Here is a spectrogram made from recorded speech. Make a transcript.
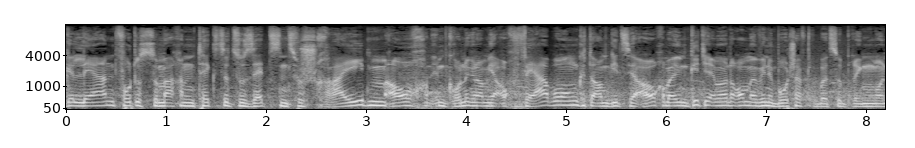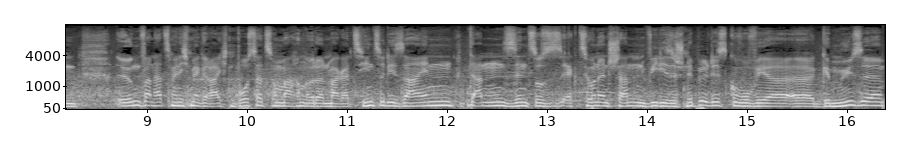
gelernt, Fotos zu machen, Texte zu setzen, zu schreiben, auch im Grunde genommen ja auch Werbung, darum geht es ja auch, aber es geht ja immer darum, irgendwie eine Botschaft rüberzubringen und irgendwann hat es mir nicht nicht mehr gereicht, ein Poster zu machen oder ein Magazin zu designen. Dann sind so Aktionen entstanden wie diese Schnippeldisco, wo wir äh, Gemüse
